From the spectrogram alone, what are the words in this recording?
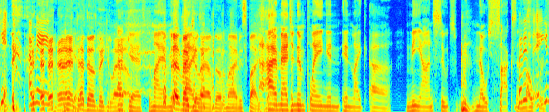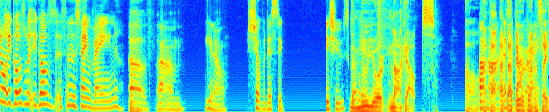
Yeah, I mean, I that does make you laugh. I guess the Miami. that makes you laugh though. The Miami Spice. I, I, imagine them playing in in like uh, neon suits with no socks and but it's loafers. you know it goes with it goes. It's in the same vein of um, you know chauvinistic issues. Go the ahead. New York Knockouts. Oh, uh-huh, I thought I thought they were right. going to say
